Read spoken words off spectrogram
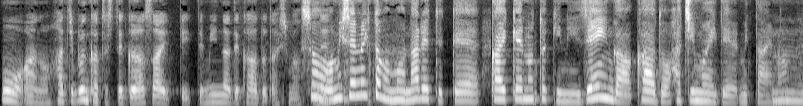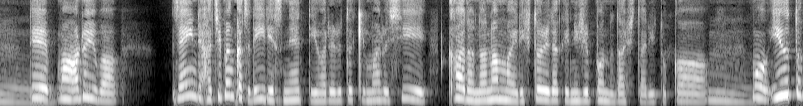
もうあの8分割してくださいって言ってみんなでカード出しますね。そうお店の人ももう慣れてて会計の時に全員がカード8枚でみたいな、うん。で、まあ、あるいは全員で8分割でいいですねって言われる時もあるしカード7枚で1人だけ20ポンド出したりとか、うん。もう言うと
